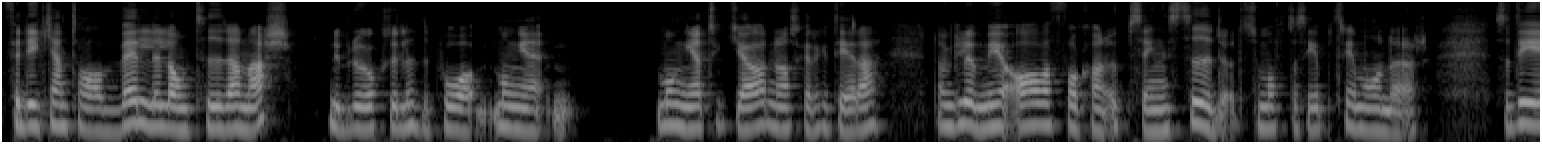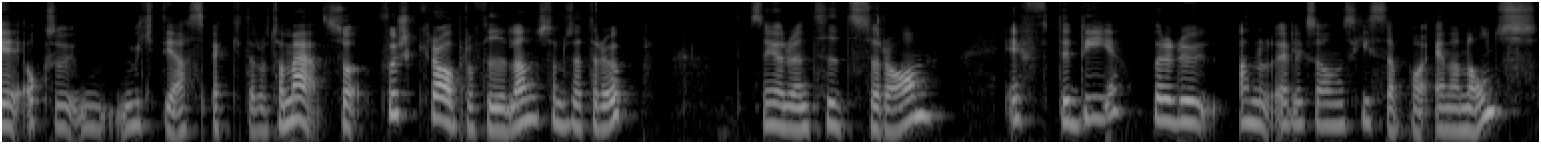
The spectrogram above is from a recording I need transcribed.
För det kan ta väldigt lång tid annars. Det beror också lite på många, många tycker jag när de ska rekrytera. De glömmer ju av att folk har en uppsägningstid som oftast är på tre månader. Så det är också viktiga aspekter att ta med. Så först kravprofilen som du sätter upp. Sen gör du en tidsram. Efter det börjar du eh, liksom skissa på en annons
